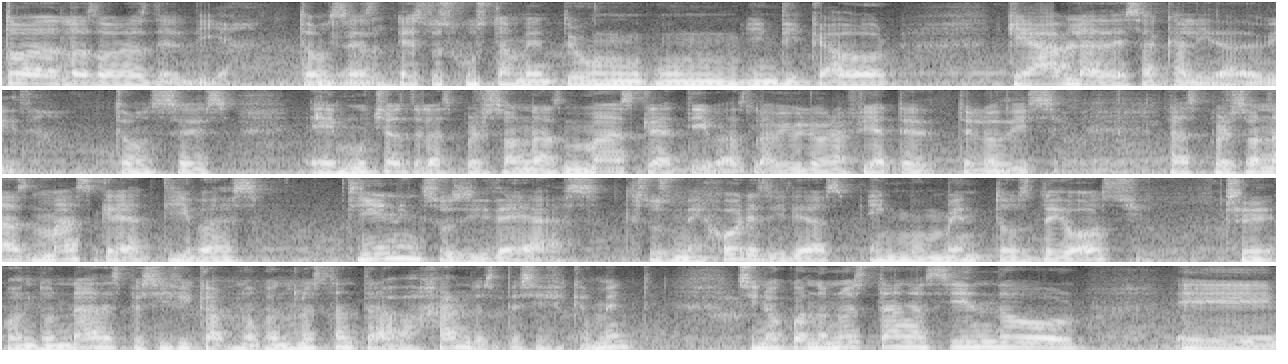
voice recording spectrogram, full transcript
todas las horas del día. Entonces, eso es justamente un, indicador que habla de esa calidad de vida. Entonces, eh, muchas de las personas más creativas, la bibliografía te, te lo dice, las personas más creativas tienen sus ideas, sus mejores ideas en momentos de ocio. Cuando nada específica, no, cuando no están trabajando específicamente, sino cuando no están haciendo eh,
